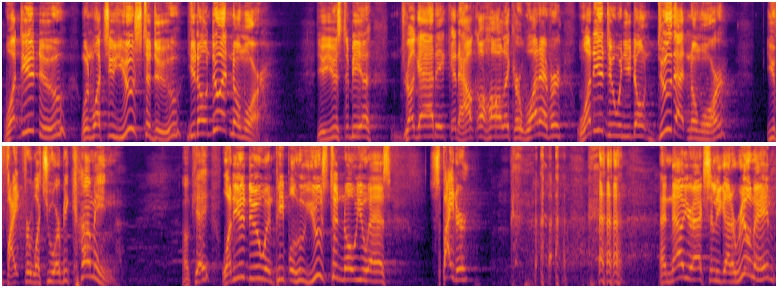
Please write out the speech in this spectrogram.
What do you do when what you used to do, you don't do it no more? You used to be a drug addict, an alcoholic, or whatever. What do you do when you don't do that no more? You fight for what you are becoming. Okay? What do you do when people who used to know you as Spider, and now you're actually got a real name?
